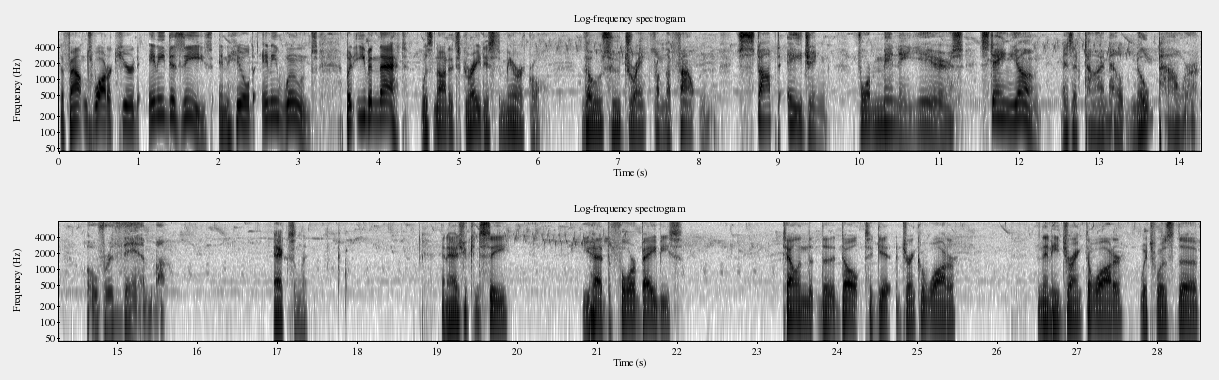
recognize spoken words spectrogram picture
The fountain's water cured any disease and healed any wounds, but even that was not its greatest miracle. Those who drank from the fountain stopped aging for many years, staying young as if time held no power over them. Excellent. And as you can see, you had the four babies telling the, the adult to get a drink of water. And then he drank the water, which was the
